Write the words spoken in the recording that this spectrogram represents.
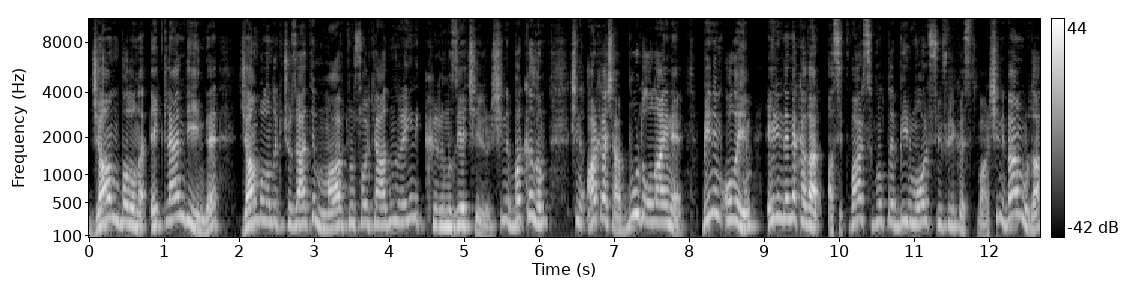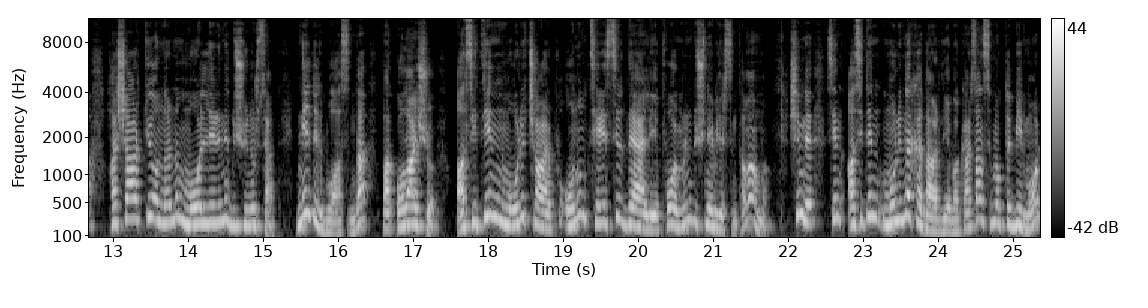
cam balona eklendiğinde cam balondaki çözelti mavi turnusol kağıdının rengini kırmızıya çevirir. Şimdi bakalım. Şimdi arkadaşlar burada olay ne? Benim olayım elimde ne kadar asit var? 0.1 mol sülfürik asit var. Şimdi ben burada H artı mollerini düşünürsem nedir bu aslında? Bak olay şu. Asitin molü çarpı onun tesir değerliği formülünü düşünebilirsin tamam mı? Şimdi senin asitin molü ne kadar diye bakarsan 0.1 mol.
